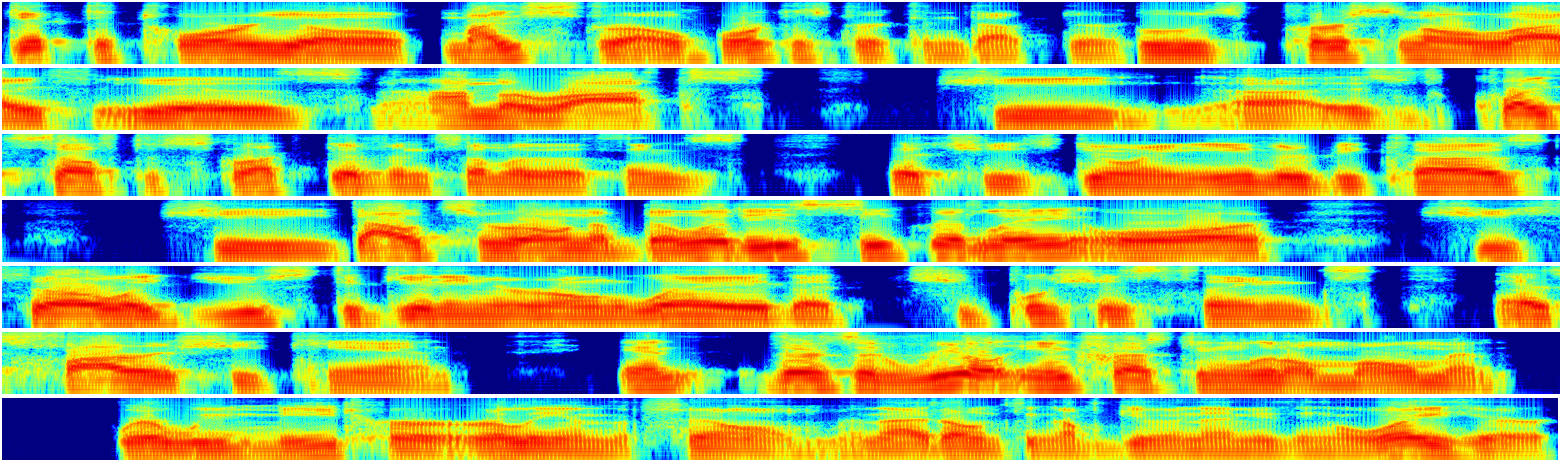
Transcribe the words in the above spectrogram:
dictatorial maestro, orchestra conductor, whose personal life is on the rocks. She uh, is quite self destructive in some of the things that she's doing, either because she doubts her own abilities secretly or she's so used to getting her own way that she pushes things as far as she can. And there's a real interesting little moment where we meet her early in the film, and I don't think I'm giving anything away here,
